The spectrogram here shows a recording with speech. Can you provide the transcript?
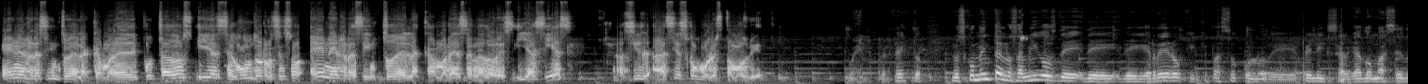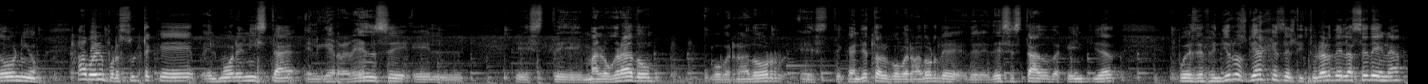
en el recinto de la Cámara de Diputados y el segundo receso en el recinto de la Cámara de Senadores. Y así es, así, así es como lo estamos viendo. Bueno, Perfecto. Nos comentan los amigos de, Guerrero que qué pasó con lo de Félix Salgado Macedonio. Ah, bueno, pues resulta que el morenista, el guerrerense, el este, malogrado gobernador, este, candidato al gobernador de, ese estado, de aquella entidad, pues defendió los viajes del titular de la Sedena.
